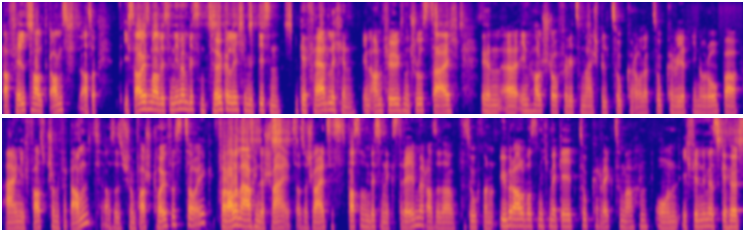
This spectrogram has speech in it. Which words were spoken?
da fällt halt ganz, also ich sage es mal, wir sind immer ein bisschen zögerlicher mit diesen gefährlichen, in Anführungs- und Schlusszeichen, äh, Inhaltsstoffe wie zum Beispiel Zucker oder Zucker wird in Europa eigentlich fast schon verdammt, also es ist schon fast Teufelszeug. Vor allem auch in der Schweiz. Also Schweiz ist fast noch ein bisschen extremer, also da versucht man überall, wo es nicht mehr geht, Zucker wegzumachen. Und ich finde immer, es gehört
